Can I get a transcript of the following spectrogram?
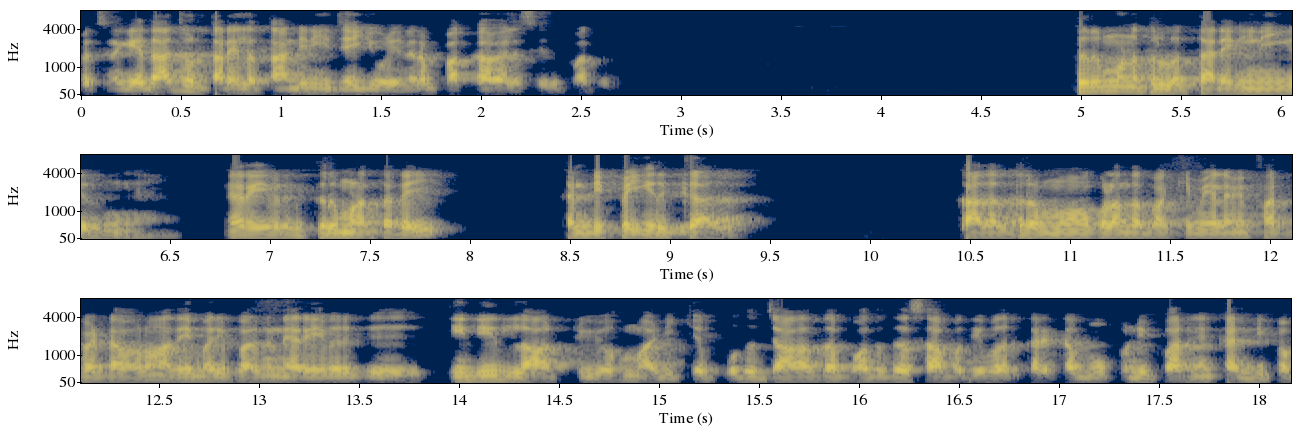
பிரச்சனை ஏதாச்சும் ஒரு தடையில தாண்டி நீங்க ஜெயிக்கக்கூடிய நேரம் பக்கா வேலை செய்து பார்த்து திருமணத்தில் உள்ள தடைகள் நீங்கிருங்க நிறைய பேருக்கு திருமண தடை கண்டிப்பா இருக்காது. காதல் திறமோ குழந்தை பாக்கியம் எல்லாமே பர்ஃபெக்டா வரும். அதே மாதிரி பாருங்க நிறைய பேருக்கு திடீர் லாட்ரி யோகம் அடிக்க போகுது. ஜாதகத்தை பார்த்து தசாபதி பார்த்து கரெக்டா மூவ் பண்ணி பாருங்க. கண்டிப்பா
